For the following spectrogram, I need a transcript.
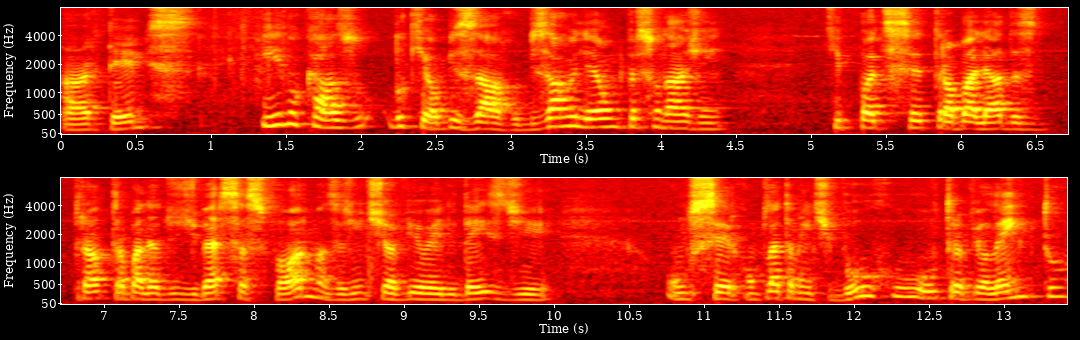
a Artemis e no caso do que é o Bizarro. O Bizarro ele é um personagem que pode ser trabalhado, tra, trabalhado de diversas formas, a gente já viu ele desde um ser completamente burro, ultraviolento,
